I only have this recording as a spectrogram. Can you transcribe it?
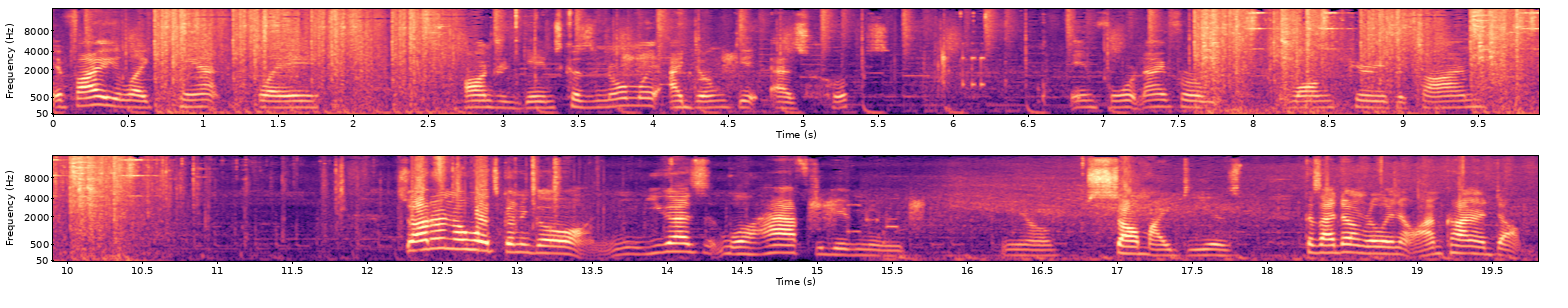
if I like can't play 100 games because normally I don't get as hooked in Fortnite for long periods of time. So I don't know what's going to go on. You guys will have to give me, you know, some ideas. Because I don't really know. I'm kind of dumb.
